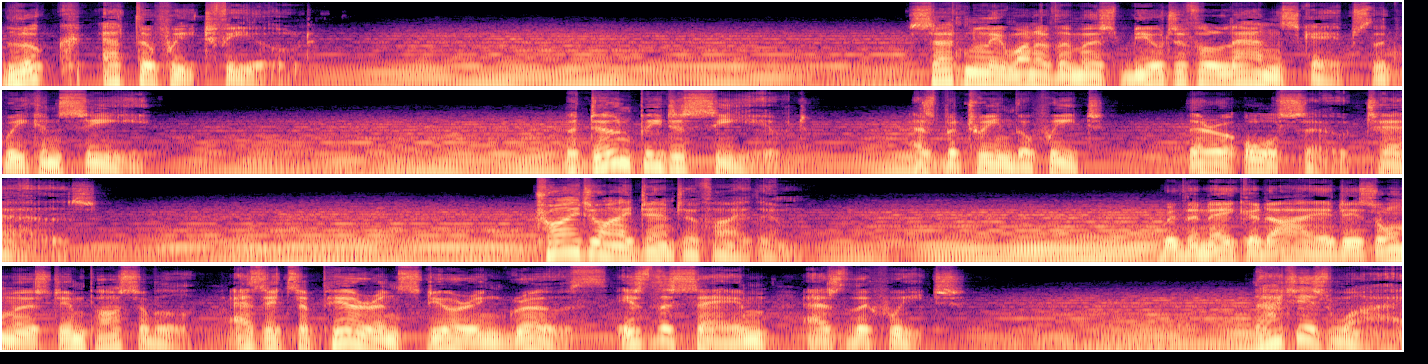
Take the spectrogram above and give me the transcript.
Look at the wheat field. Certainly one of the most beautiful landscapes that we can see. But don't be deceived, as between the wheat there are also tares. Try to identify them. With the naked eye it is almost impossible, as its appearance during growth is the same as the wheat. That is why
